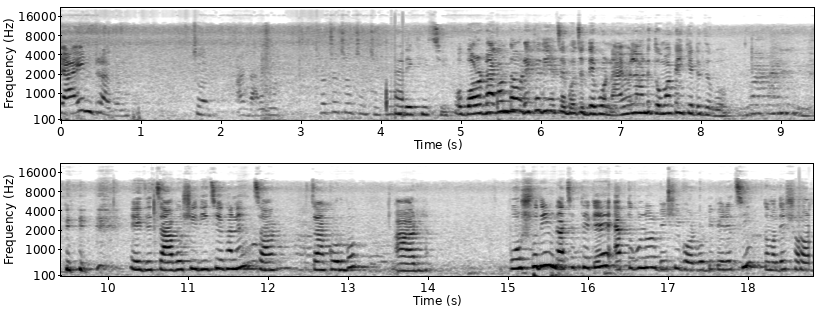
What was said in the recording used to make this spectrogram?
জায়েন্ট ড্রাগন চল, আর দাঁড়াবো না। চল চল চল চল চল। হ্যাঁ ও বড় ড্রাগনটাও রেখে দিয়েছে, বলছে দেবো না। আমি বললাম তোমাকেই কেটে দেবো। এই যে চা বসিয়ে দিয়েছি এখানে, চা চা আর গাছের থেকে এতগুলোর বেশি বরবটি পেরেছি, তোমাদের শর্ট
